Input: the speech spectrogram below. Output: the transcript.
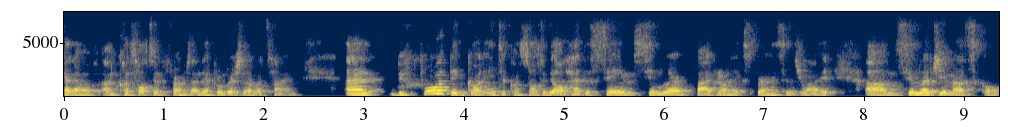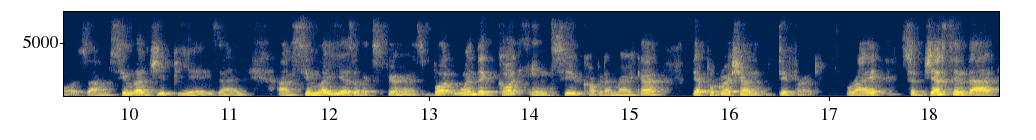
kind of um, consulting firms and their progression over time. And before they got into consulting, they all had the same similar background experiences, right? Um, similar GMAT scores, um, similar GPAs, and um, similar years of experience. But when they got into corporate America, their progression differed, right? Suggesting that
